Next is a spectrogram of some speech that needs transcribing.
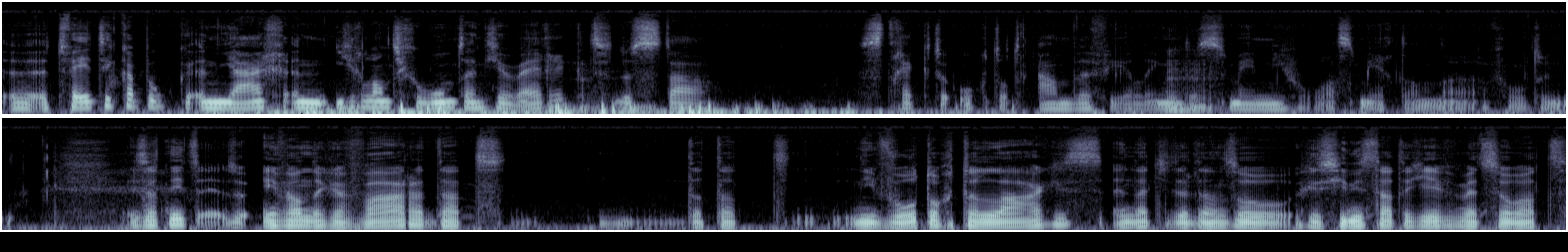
het feit, ik heb ook een jaar in Ierland gewoond en gewerkt, dus dat strekte ook tot aanbeveling. Mm -hmm. Dus mijn niveau was meer dan voldoende. Is dat niet een van de gevaren dat, dat dat niveau toch te laag is en dat je er dan zo geschiedenis staat te geven met zowat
